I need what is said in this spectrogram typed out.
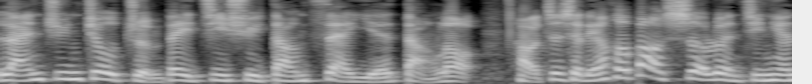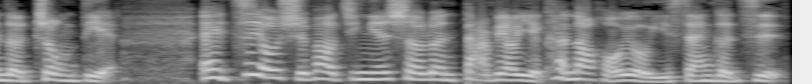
蓝军就准备继续当在野党了。好，这是联合报社论今天的重点。哎，自由时报今天社论大标也看到侯友三个字，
